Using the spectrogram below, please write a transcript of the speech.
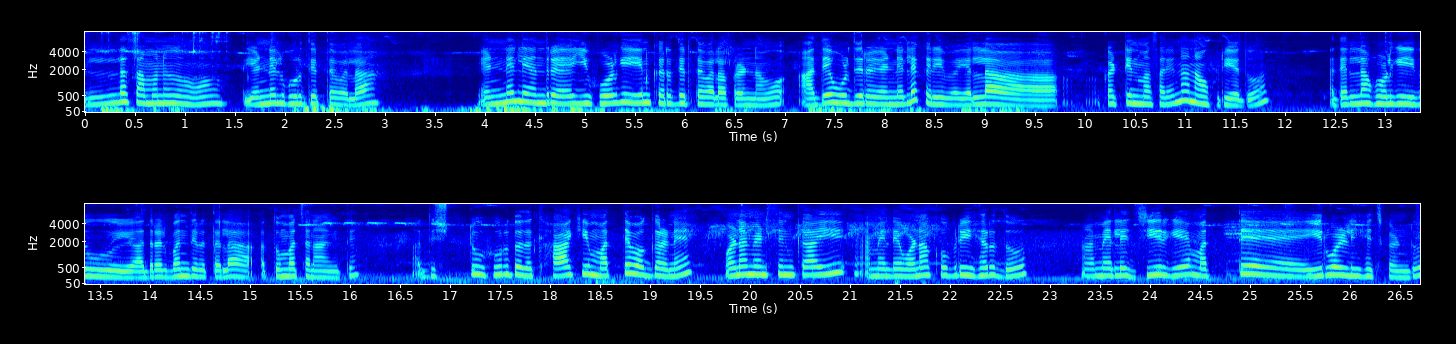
ಎಲ್ಲ ಸಾಮಾನು ಎಣ್ಣೆಲಿ ಹುರಿದಿರ್ತೇವಲ್ಲ, ಎಣ್ಣೆಲಿ ಅಂದರೆ ಈ ಹೋಳಿಗೆ ಏನು ಕರೆದಿರ್ತೇವಲ್ಲ ಫ್ರೆಂಡ್ ನಾವು, ಅದೇ ಉಳ್ದಿರೋ ಎಣ್ಣೆಲ್ಲೇ ಕರಿಬೇಕು ಎಲ್ಲ ಕಟ್ಟಿನ ಮಸಾಲೆನ ನಾವು ಹುರಿಯೋದು. ಅದೆಲ್ಲ ಹೋಳಿಗೆ ಇದು ಅದರಲ್ಲಿ ಬಂದಿರುತ್ತಲ್ಲ, ಅದು ತುಂಬ ಚೆನ್ನಾಗುತ್ತೆ. ಅದಿಷ್ಟು ಹುರಿದು ಅದಕ್ಕೆ ಹಾಕಿ ಮತ್ತೆ ಒಗ್ಗರಣೆ, ಒಣ ಮೆಣಸಿನ್ಕಾಯಿ, ಆಮೇಲೆ ಒಣ ಕೊಬ್ಬರಿ ಹೆರಿದು, ಆಮೇಲೆ ಜೀರಿಗೆ, ಮತ್ತೆ ಈರುಳ್ಳಿ ಹೆಚ್ಕೊಂಡು,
